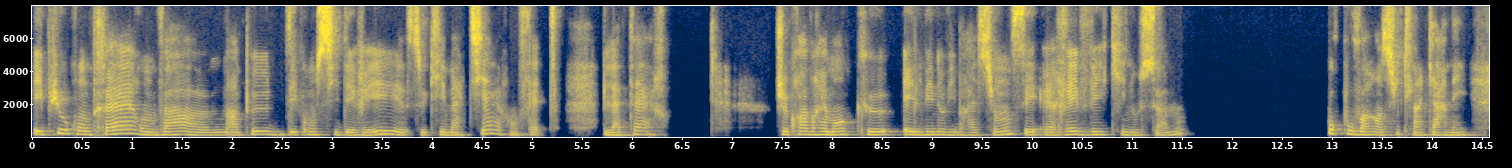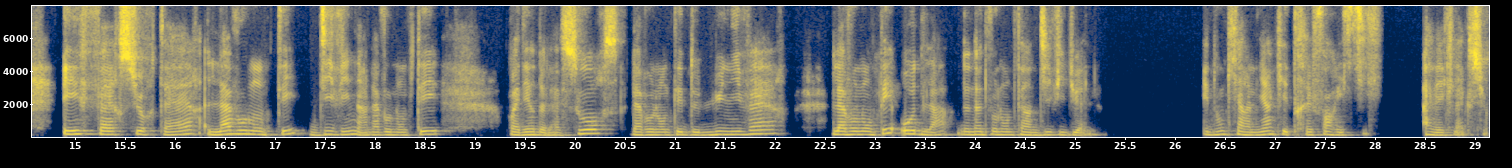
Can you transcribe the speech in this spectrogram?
Et puis au contraire, on va euh, un peu déconsidérer ce qui est matière, en fait, la terre. Je crois vraiment que élever nos vibrations, c'est rêver qui nous sommes pour pouvoir ensuite l'incarner et faire sur terre la volonté divine, hein, la volonté, on va dire, de la source, la volonté de l'univers, la volonté au-delà de notre volonté individuelle. Et donc, il y a un lien qui est très fort ici avec l'action.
